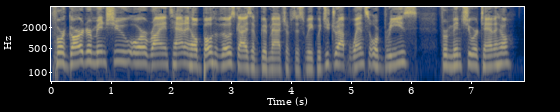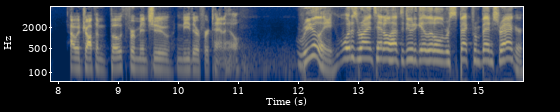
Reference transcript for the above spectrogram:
for Gardner Minshew or Ryan Tannehill. Both of those guys have good matchups this week. Would you drop Wentz or Brees for Minshew or Tannehill? I would drop them both for Minshew, neither for Tannehill. Really? What does Ryan Tannehill have to do to get a little respect from Ben Schrager?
